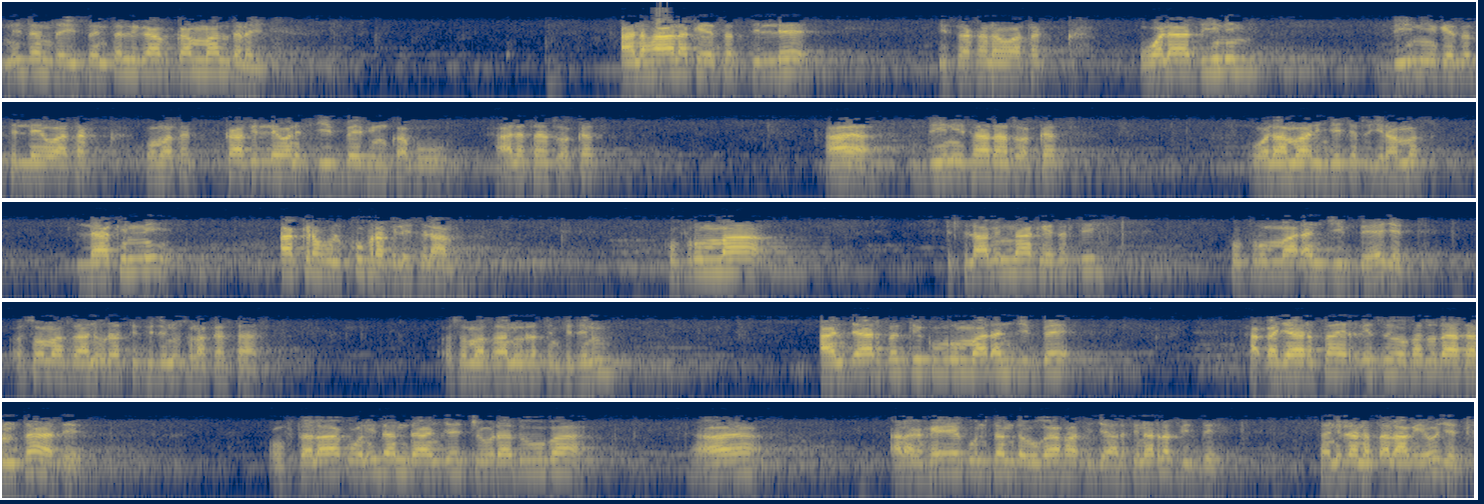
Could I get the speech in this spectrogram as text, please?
ni dandeeysa intalli gaaf kan maal dalayte an haala keessatti illee isa kana waa takka walaa diinin diinii keessatti illee waa takka wama takkaaf illee waan is jibbeef hin qabu haala taatu akkas haya diinii isaa taatu akkas walaa maaliin jechatu jira ammas laakinni akrahu lkufra fi lislaam kufrummaa islaaminaa keessatti kufrummaadhaan jibbee jette osoma isaanii irratti fidinu sun akkas taate osoma isaanii irratti hin fidinu an jaarsatti kufrummaadhaan jibbee haqa jaarsaa hir'isuu yoo ka sodaatan taate of talaaquu ni danda'an jechuudha duuba haya أنا كأي كنت أنت وقافة تجارتنا الرفدة سنرى نطلق يوجد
